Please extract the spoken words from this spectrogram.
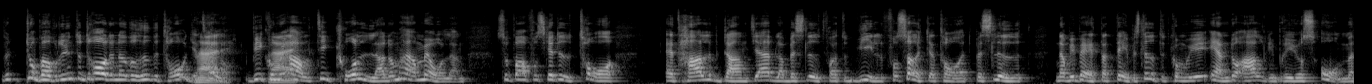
då behöver du inte dra den överhuvudtaget Nej. heller. Vi kommer ju alltid kolla de här målen. Så varför ska du ta ett halvdant jävla beslut för att du vill försöka ta ett beslut när vi vet att det beslutet kommer vi ändå aldrig bry oss om.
